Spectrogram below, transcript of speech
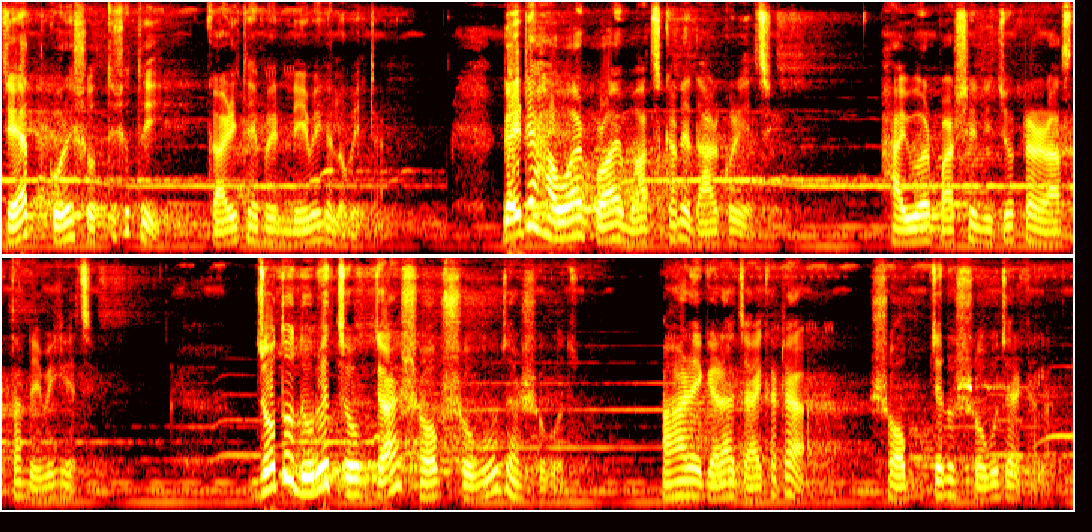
জ্যাত করে সত্যি সত্যি গাড়ি থেকে নেমে গেল মেয়েটা। গাড়িটা হাওয়ার প্রায় মাঝখানে দাঁড় করিয়েছে। হাইওয়ার পাশে নিচু একটা রাস্তা নেমে গিয়েছে। যত দূরে চোখ যায়, সব সবুজ আর সবুজ। পাহাড়ে গেরা জায়গাটা সব যেন সবুজের খেলা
